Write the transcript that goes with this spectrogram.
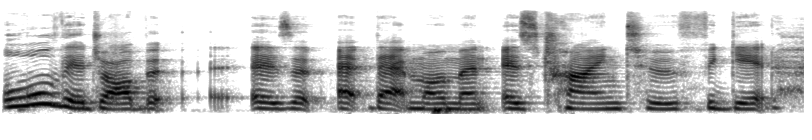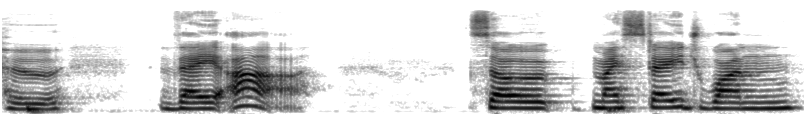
all their job is at, at that moment is trying to forget who they are. So, my stage one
